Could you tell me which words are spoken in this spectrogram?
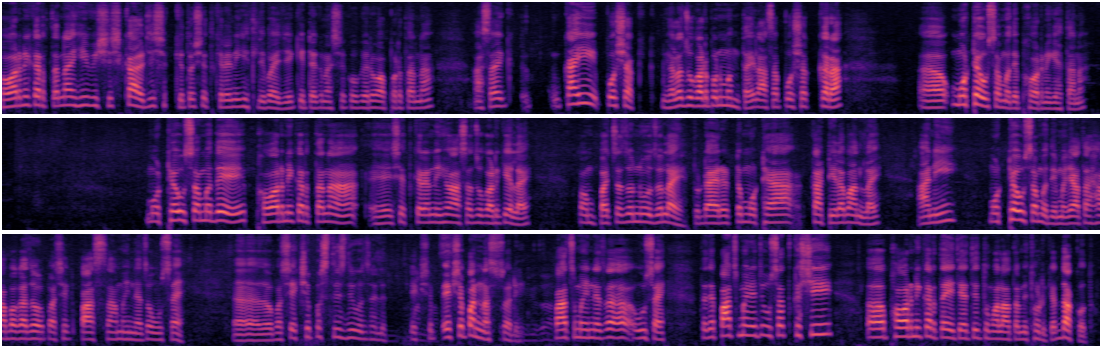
फवारणी करताना ही विशेष काळजी शक्यतो शेतकऱ्यांनी घेतली पाहिजे. कीटकनाशक वगैरे वापरताना असा एक काही पोशाख ह्याला जुगाड पण म्हणता येईल असा पोशाख करा. मोठ्या ऊसामध्ये फवारणी घेताना. मोठ्या उसामध्ये फवारणी करताना हे शेतकऱ्यांनी हा असा जुगाड केला आहे पंपाचा जो नोजल आहे तो डायरेक्ट मोठ्या काठीला बांधला आहे आणि मोठ्या ऊसामध्ये म्हणजे आता हा बघा जवळपास एक पाच सहा महिन्याचा ऊस आहे. जवळपास एकशे पस्तीस दिवस झालेत. एकशे एकशे पन्नास सॉरी पाच महिन्याचा ऊस आहे. तर त्या पाच महिन्याच्या ऊसात कशी फवारणी करता येते ते तुम्हाला आता मी थोडक्यात दाखवतो.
